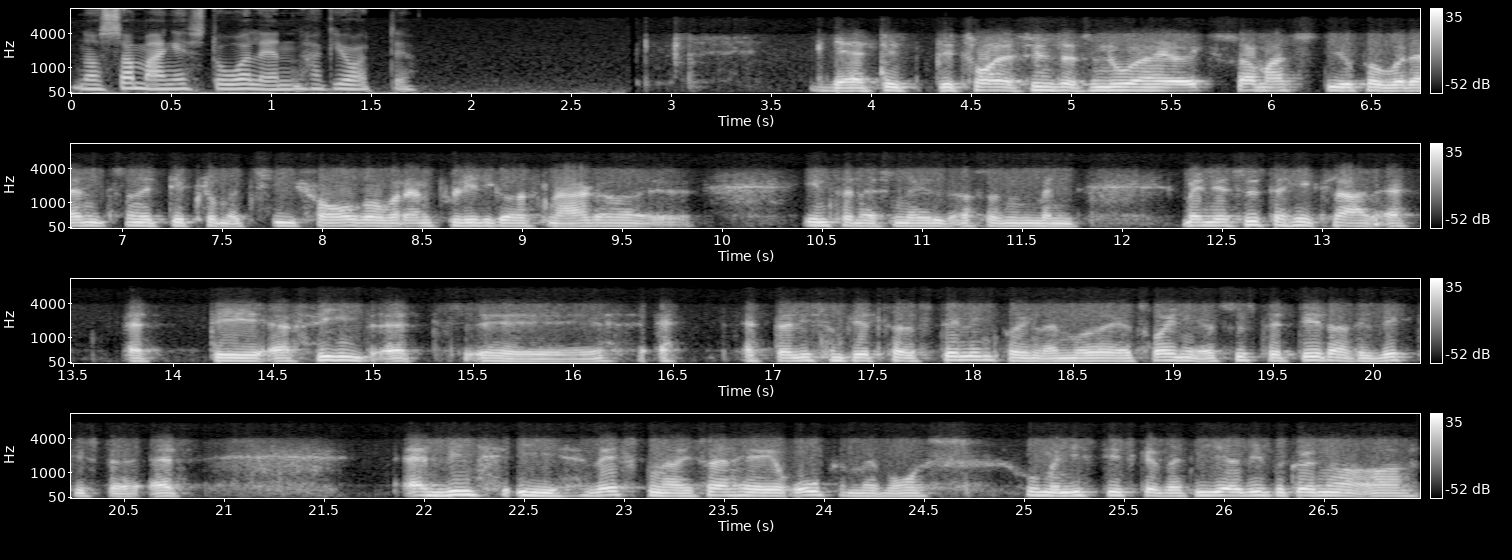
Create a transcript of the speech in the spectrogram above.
når så mange store lande har gjort det? Ja, det, det tror jeg, jeg synes. Altså, nu har jeg jo ikke så meget styr på, hvordan sådan et diplomati foregår, hvordan politikere snakker øh, internationalt og sådan, men, men jeg synes da helt klart, at, at det er fint, at, øh, at, at der ligesom bliver taget stilling på en eller anden måde. Jeg tror egentlig, jeg synes, det er det, der er det vigtigste, at, at vi i Vesten, og især her i Europa med vores humanistiske værdier, vi begynder at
